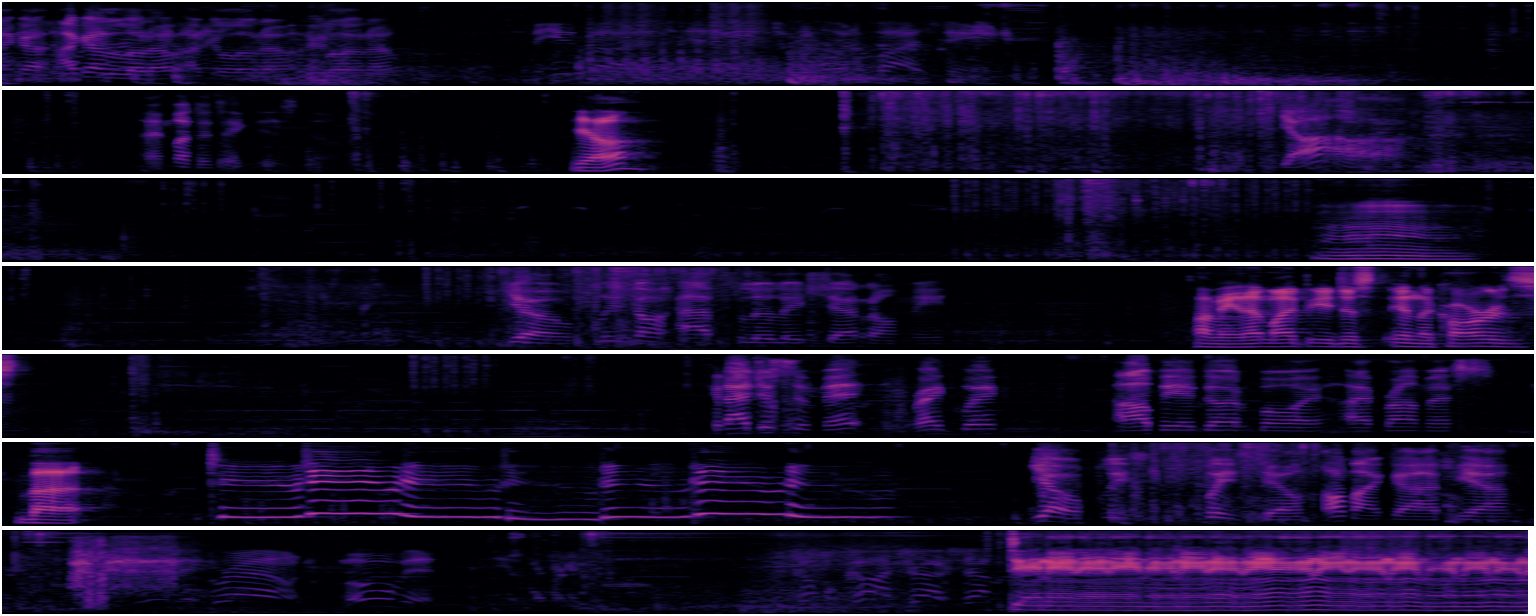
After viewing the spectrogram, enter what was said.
I got I gotta load out, I gotta load out, I gotta load out. Be advised, enemies deployed a buy station. I'm about to take this though. Yeah. Yeah. Hmm. Yo, please don't absolutely shit on me. I mean, that might be just in the cards. Can I just submit right quick? I'll be a good boy, I promise. But. Do, do, do, do. Yo, please, please chill. Oh my god, yeah.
